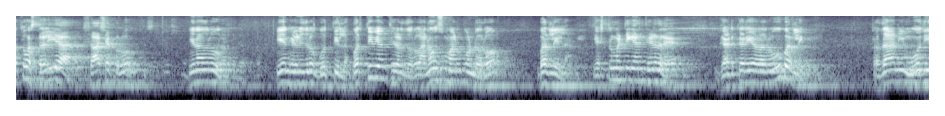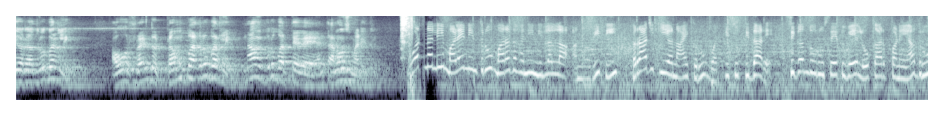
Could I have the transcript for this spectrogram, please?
ಅಥವಾ ಸ್ಥಳೀಯ ಶಾಸಕರು ಏನಾದರೂ ಏನು ಹೇಳಿದರೂ ಗೊತ್ತಿಲ್ಲ. ಬರ್ತೀವಿ ಅಂತ ಹೇಳಿದವರು ಅನೌನ್ಸ್ ಮಾಡಿಕೊಂಡವರು ಬರಲಿಲ್ಲ. ಎಷ್ಟು ಮಟ್ಟಿಗೆ ಅಂತ ಹೇಳಿದ್ರೆ ಗಡ್ಕರಿಯವರೂ ಬರಲಿ, ಪ್ರಧಾನಿ ಮೋದಿಯವರಾದರೂ ಬರಲಿ. ಅವ್ರ ಫ್ರೆಂಡ್ ಟ್ರಂಪ್ ಆದರೂ ಬರಲಿ ನಾವಿಬ್ಬರು ಬರ್ತೇವೆ ಅಂತ ಅನೌನ್ಸ್ ಮಾಡಿದ್ರು. ಒಟ್ನಲ್ಲಿ ಮಳೆ ನಿಂತರೂ ಮರದ ಹನಿ ನಿಲ್ಲಲ್ಲ ಅನ್ನೋ ರೀತಿ ರಾಜಕೀಯ ನಾಯಕರು ವರ್ತಿಸುತ್ತಿದ್ದಾರೆ. ಸಿಗಂದೂರು ಸೇತುವೆ ಲೋಕಾರ್ಪಣೆಯಾದರೂ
